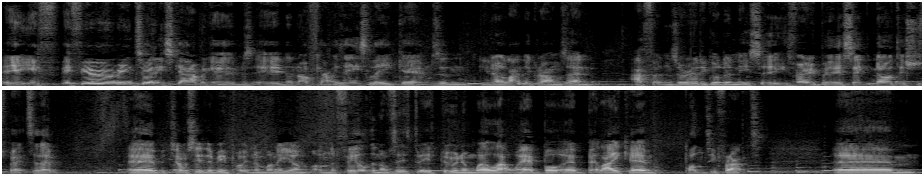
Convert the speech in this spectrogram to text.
If if you've ever been to any Scarborough games in the North Counties East League games and you know like the grounds then, Atherton's are really good, and he's he's very basic. No disrespect to them, uh, because obviously they've been putting the money on, on the field, and obviously it's doing them well that way. But a bit like um, Pontefract, um,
